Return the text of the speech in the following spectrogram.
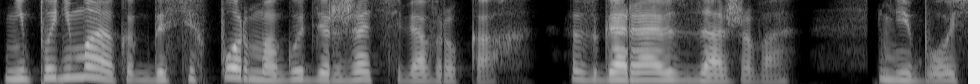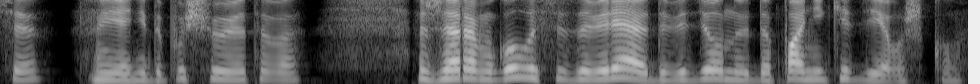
Не понимаю, как до сих пор могу держать себя в руках. Сгораю заживо. Не бойся, я не допущу этого. Жаром в голосе заверяю доведенную до паники девушку.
